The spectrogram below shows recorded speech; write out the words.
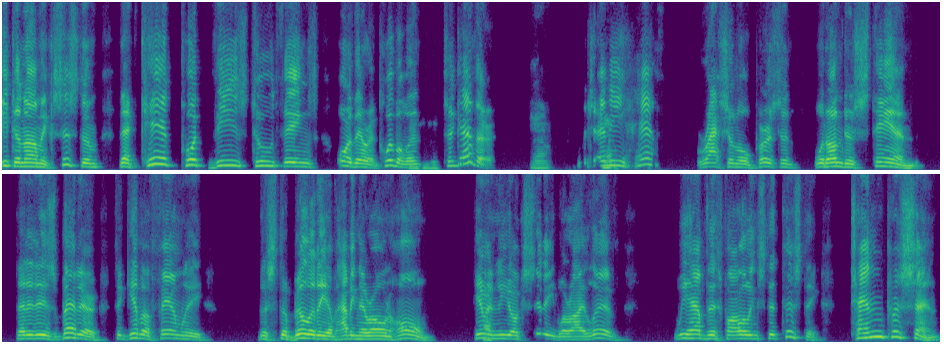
economic system that can't put these two things or their equivalent Mhm. together Yeah. which any half rational person would understand that it is better to give a family the stability of having their own home. Here in New York City, where I live, we have this following statistic 10%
